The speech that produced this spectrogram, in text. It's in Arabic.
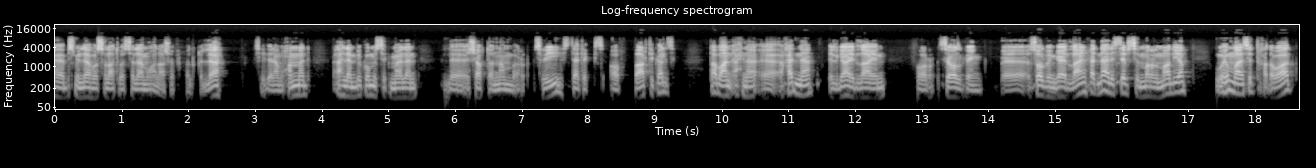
آه، بسم الله والصلاة والسلام على أشرف خلق الله. سيدنا محمد أهلا بكم استكمالا ل chapter number 3 Statics of Particles. طبعا إحنا آه، أخدنا ال guideline for solving آه، solving guide line خدناها ال steps المرة الماضية وهم ست خطوات.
